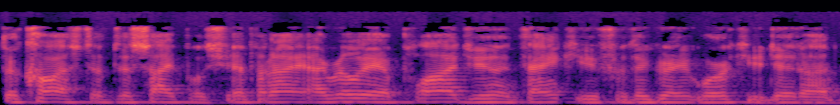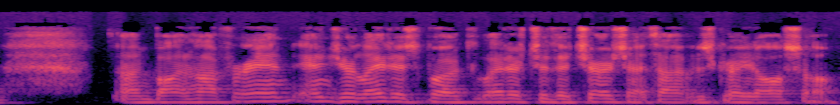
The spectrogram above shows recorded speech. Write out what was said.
the cost of discipleship. And I, I, really applaud you and thank you for the great work you did on on Bonhoeffer and, and your latest book, Letter to the Church. I thought was great also.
